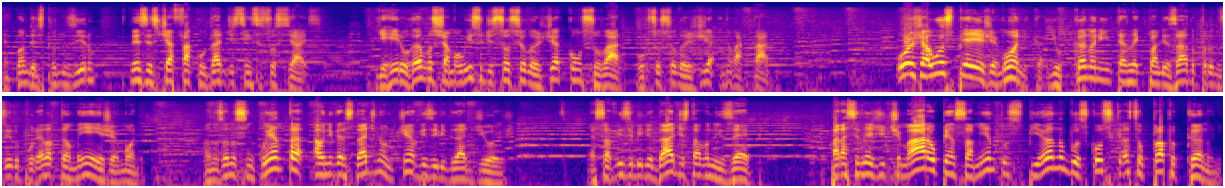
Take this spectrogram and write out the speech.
né, quando eles produziram, não existia a faculdade de ciências sociais. Guerreiro Ramos chamou isso de sociologia consular ou sociologia enlatada. Hoje a USP é hegemônica e o cânone intelectualizado produzido por ela também é hegemônico. Mas nos anos 50 a universidade não tinha a visibilidade de hoje. Essa visibilidade estava no ISEB. Para se legitimar o pensamento, o Piano buscou-se criar seu próprio cânone.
